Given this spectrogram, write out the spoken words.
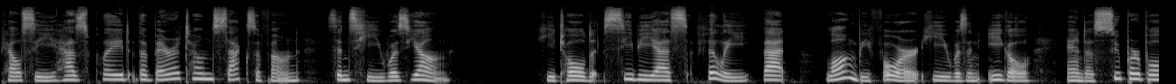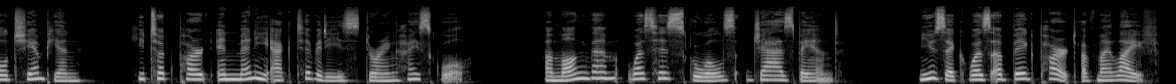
Kelce has played the baritone saxophone since he was young. He told CBS Philly that long before he was an Eagle and a Super Bowl champion, he took part in many activities during high school. Among them was his school's jazz band. Music was a big part of my life,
